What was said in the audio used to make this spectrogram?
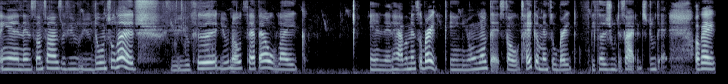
And then sometimes if you you doing too much you, you could you know tap out like and then have a mental break. And you don't want that. So take a mental break because you decided to do that. Okay?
